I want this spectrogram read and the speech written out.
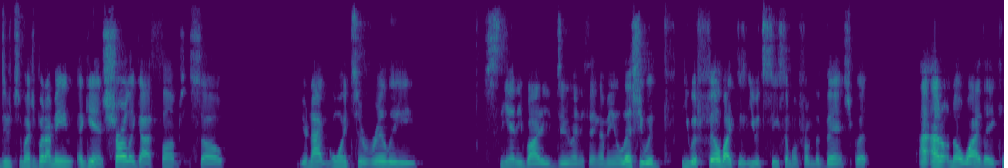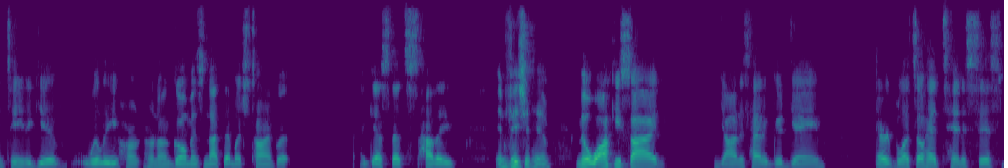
do too much. But I mean, again, Charlotte got thumped, so you're not going to really see anybody do anything. I mean, unless you would you would feel like you would see someone from the bench, but I, I don't know why they continue to give Willy Hernangomez not that much time, but I guess that's how they envision him. Milwaukee side, Giannis had a good game. Eric Bledsoe had 10 assists.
